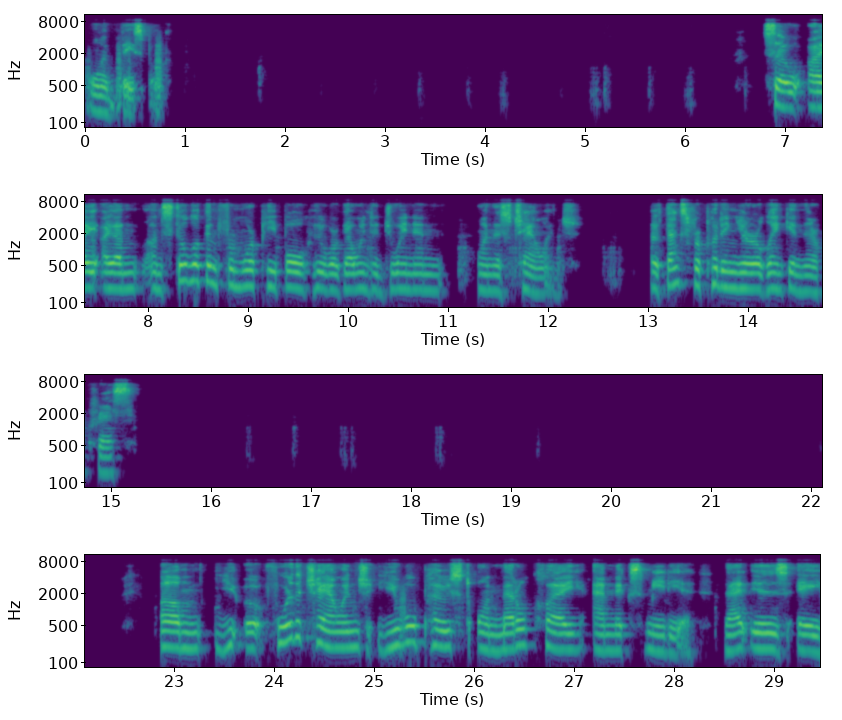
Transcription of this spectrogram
on Facebook. So I, I am I'm still looking for more people who are going to join in on this challenge. Oh, thanks for putting your link in there, Chris. Um, you, uh, for the challenge, you will post on Metal Clay and Mixed Media. That is a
